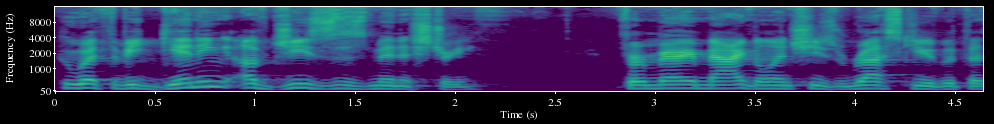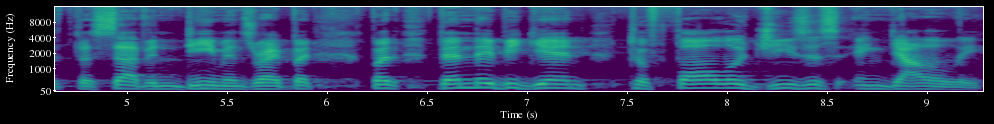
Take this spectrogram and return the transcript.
who, at the beginning of Jesus' ministry, for Mary Magdalene, she's rescued with the, the seven demons, right? But, but then they begin to follow Jesus in Galilee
